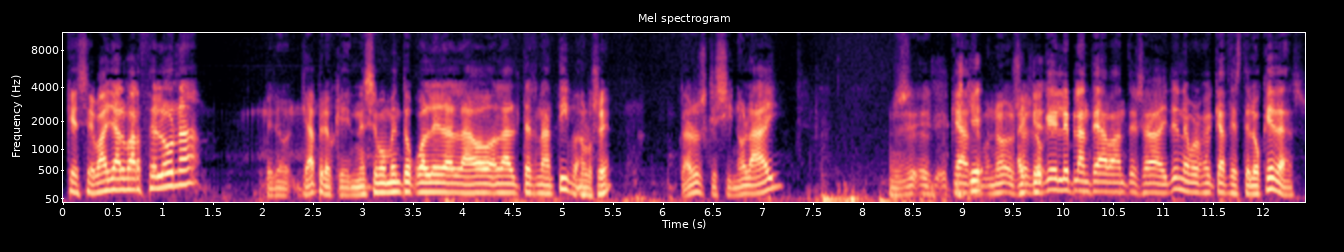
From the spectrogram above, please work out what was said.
Que se vaya al Barcelona, Pero ya, pero que en ese momento, ¿cuál era la, la alternativa? no lo sé. Claro, es que si no la hay. eh, ¿Qué Es que? No, o sea, hay es lo que- que le planteaba antes a Irene, porque ¿qué haces? ¿Te lo quedas?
